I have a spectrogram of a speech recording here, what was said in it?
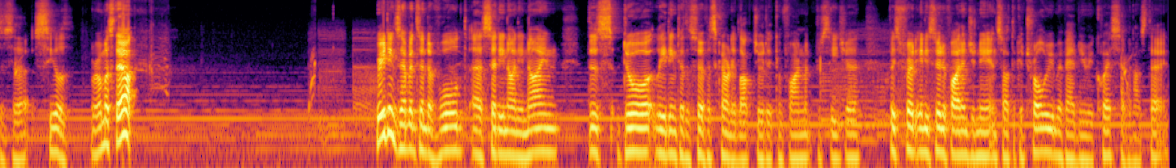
This is uh, sealed. We're almost out. Greetings, inhabitant of Walled uh, City 99. This door leading to the surface currently locked due to confinement procedure. Please refer to any certified engineer inside the control room if you have any requests. Have a nice day.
